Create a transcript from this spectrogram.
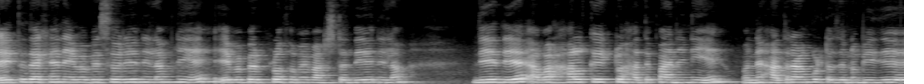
এই তো দেখেন, এইভাবে সরিয়ে নিলাম, নিয়ে এইভাবে প্রথমে মাছটা দিয়ে নিলাম। দিয়ে দিয়ে আবার হালকা একটু হাতে পানি নিয়ে মানে হাতের আঙুলটা যেন ভিজিয়ে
